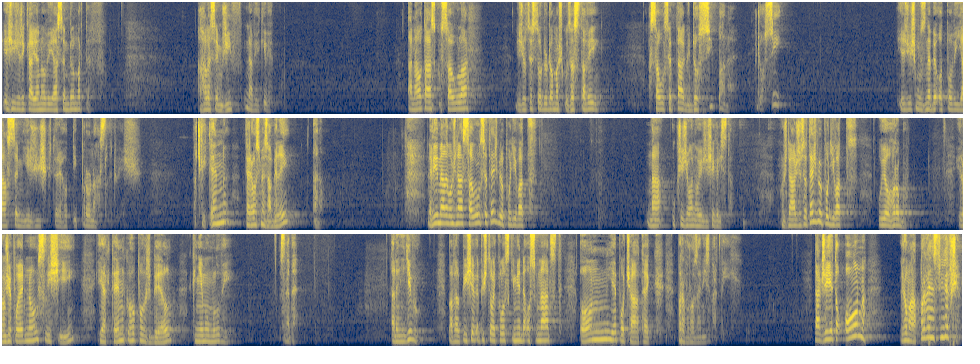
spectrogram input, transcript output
Ježíš říká Janovi, já jsem byl mrtev. Ale jsem živ na věky věku. A na otázku Saula, když ho cestou do Damašku zastaví, a Saul se ptá, kdo jsi, pane? Kdo jsi? Ježíš mu z nebe odpoví, já jsem Ježíš, kterého ty pronásleduješ. Počkej, ten, kterého jsme zabili? Ano. Nevíme, ale možná Saul se tež byl podívat na ukřižovaného Ježíše Krista. Možná, že se tež byl podívat u jeho hrobu. Jenomže pojednou slyší, jak ten, koho pohřbil, k němu mluví. Z nebe. A není divu. Pavel píše v epištole Koloským 1.18, on je počátek prvorozený z mrtvých. Takže je to on, kdo má prvenství ve všem.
